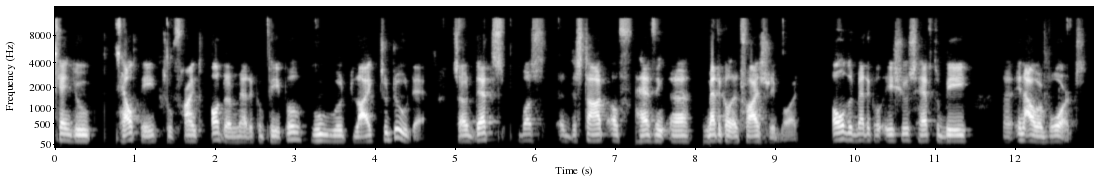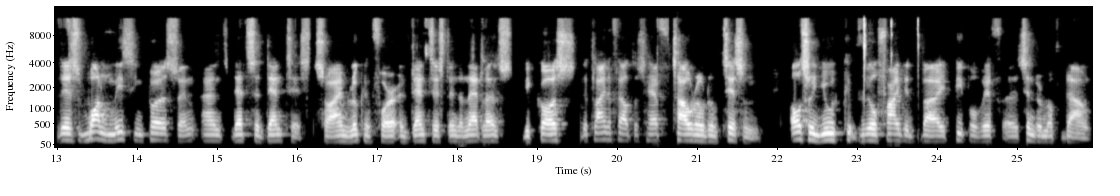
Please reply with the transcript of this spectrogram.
can you help me to find other medical people who would like to do that? So that was the start of having a medical advisory board. All the medical issues have to be uh, in our board. There's one missing person, and that's a dentist. So I'm looking for a dentist in the Netherlands because the Klinefelters have taurodontism. Also, you will find it by people with uh, syndrome of Down.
